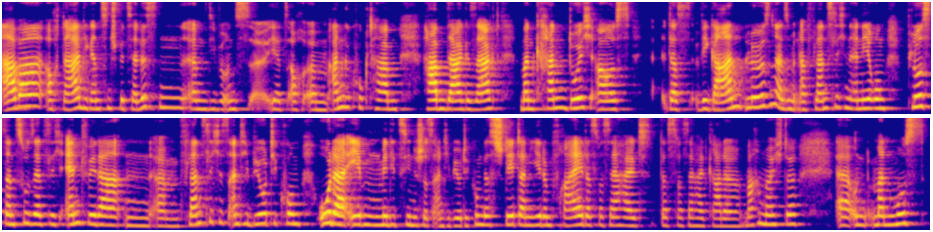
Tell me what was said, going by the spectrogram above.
Aber auch da die ganzen Spezialisten, ähm, die wir uns äh, jetzt auch ähm, angeguckt haben, haben da gesagt, man kann durchaus das vegan lösen, also mit einer pflanzlichen Ernährung, plus dann zusätzlich entweder ein ähm, pflanzliches Antibiotikum oder eben ein medizinisches Antibiotikum. Das steht dann jedem frei, das, was er halt, das, was er halt gerade machen möchte. Äh, und man muss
